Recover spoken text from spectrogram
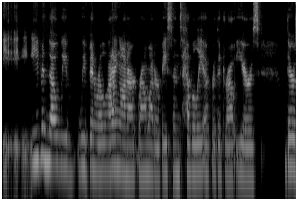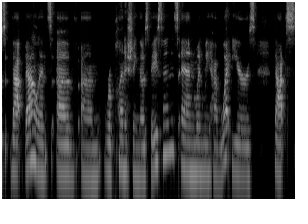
even though we've we've been relying on our groundwater basins heavily over the drought years, there's that balance of um, replenishing those basins. And when we have wet years that's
